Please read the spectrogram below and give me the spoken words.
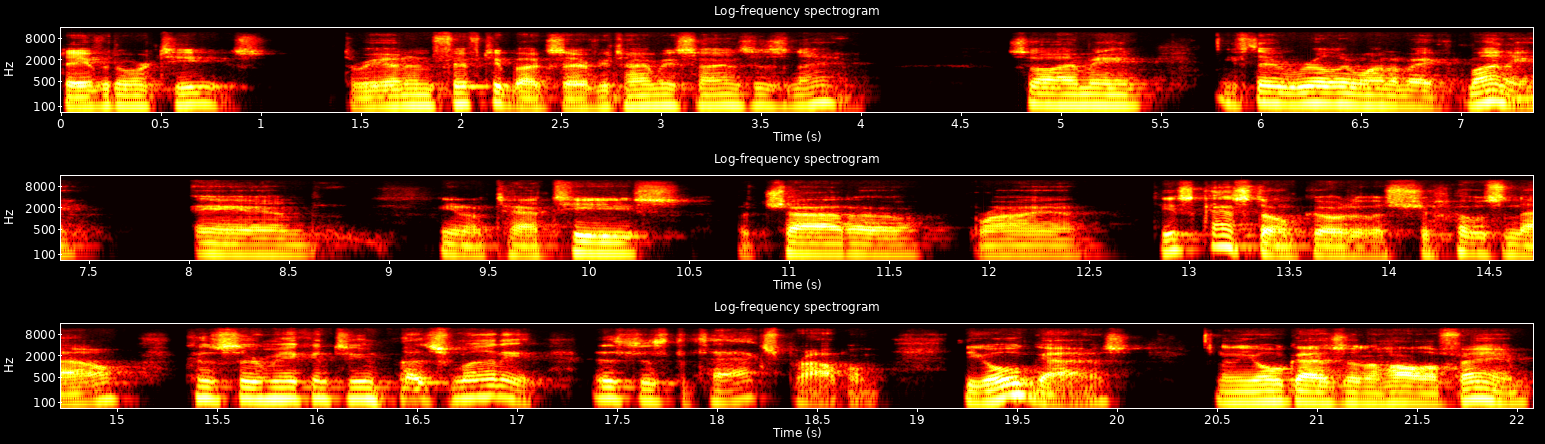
David Ortiz, 350 bucks every time he signs his name. So, I mean, if they really want to make money, and, you know, Tatis, Machado, Bryant, these guys don't go to the shows now because they're making too much money. It's just a tax problem. The old guys and the old guys in the Hall of Fame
